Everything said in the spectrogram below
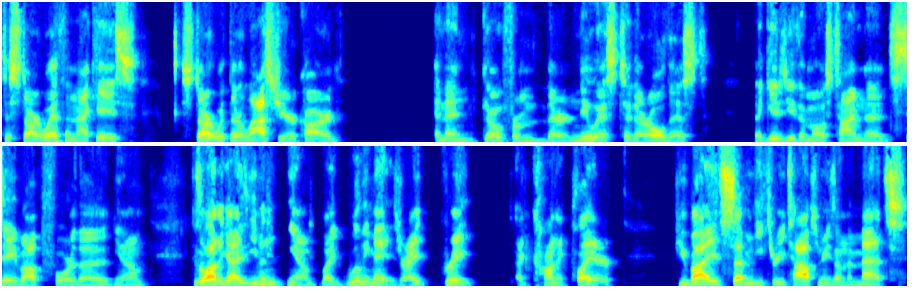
to start with? In that case, start with their last year card and then go from their newest to their oldest that gives you the most time to save up for the you know because a lot of guys even you know like willie mays right great iconic player if you buy his 73 Topps when he's on the mets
